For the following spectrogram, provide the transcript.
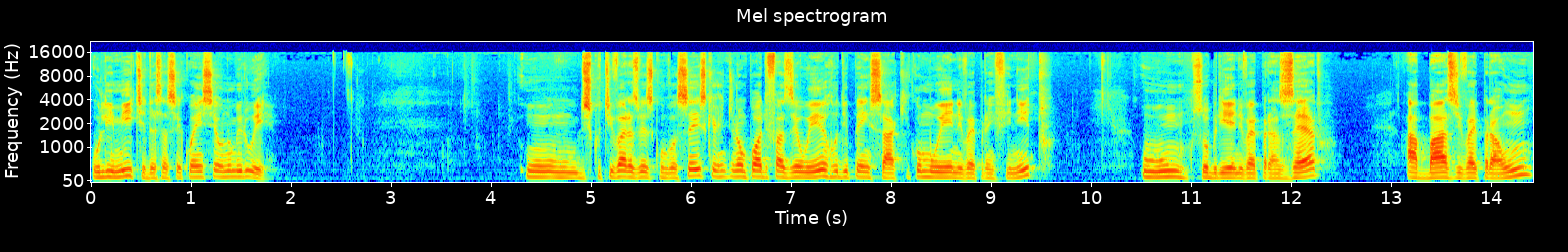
o limite dessa sequência é o número e. Um, discuti várias vezes com vocês que a gente não pode fazer o erro de pensar que como n vai para infinito, o 1 sobre n vai para zero, a base vai para 1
